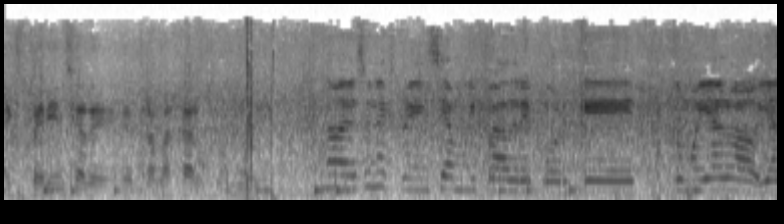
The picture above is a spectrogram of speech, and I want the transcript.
experiencia de, trabajar con no, es una experiencia muy padre porque, como ya, lo, ya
